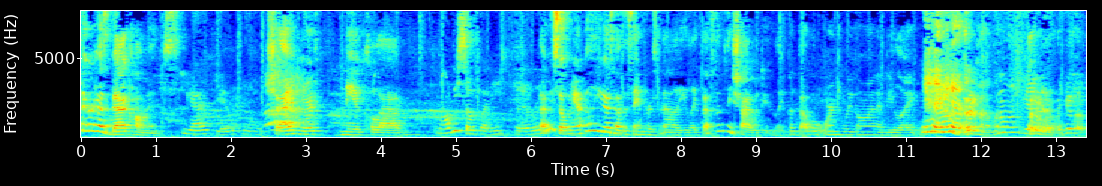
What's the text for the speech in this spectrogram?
never has bad comments. Yeah, I do. Shai North need a collab. That'll be so funny, literally. That'd be so funny. I feel like you guys have the same personality. Like that's something Shai would do. Like put that little orange wig on and be like, "What am I good enough? What am good enough?"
